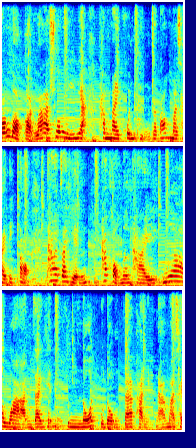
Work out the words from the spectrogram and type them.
ต้องบอกก่อนว่าช่วงนี้เนี่ยทำไมคุณถึงจะต้องมาใช้ TikTok ถ้าจะเห็นถ้าของเมืองไทยเมื่อวานจะเห็นคุณโน้ตอุดมแต้พานิชนะมาใช้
